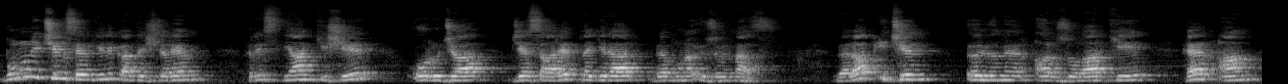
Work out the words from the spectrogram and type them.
Bunun için sevgili kardeşlerim, Hristiyan kişi oruca cesaretle girer ve buna üzülmez. Ve Rab için ölümü arzular ki her an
